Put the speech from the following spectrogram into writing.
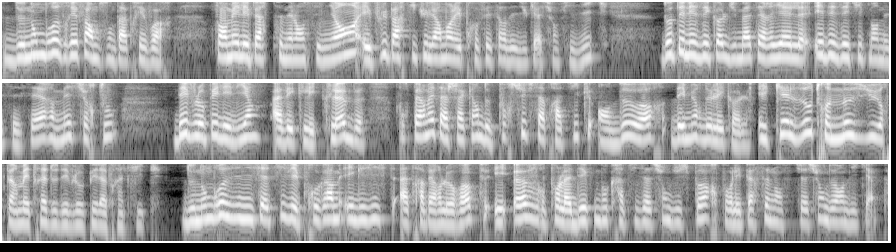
de nombreuses réformes sont à prévoir. Former les personnels enseignants et plus particulièrement les professeurs d'éducation physique, doter les écoles du matériel et des équipements nécessaires, mais surtout développer les liens avec les clubs pour permettre à chacun de poursuivre sa pratique en dehors des murs de l'école. Et quelles autres mesures permettraient de développer la pratique? De nombreuses initiatives et programmes existent à travers l'Europe et œuvrent pour la démocratisation du sport pour les personnes en situation de handicap.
